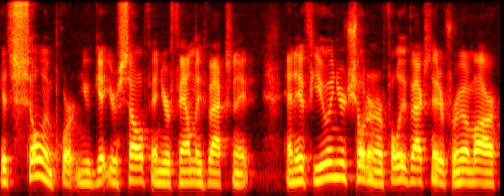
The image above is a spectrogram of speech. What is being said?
It's so important you get yourself and your family vaccinated. And if you and your children are fully vaccinated for MMR,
